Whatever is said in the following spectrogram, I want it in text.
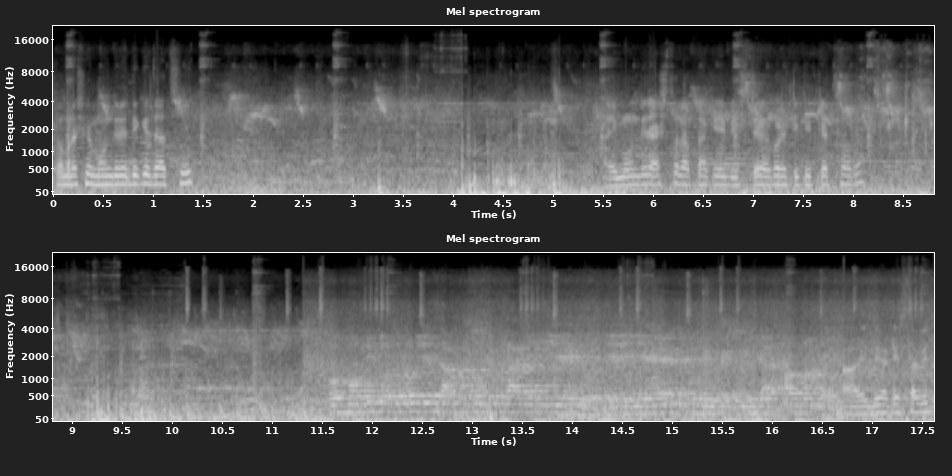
তো আমরা সেই মন্দিরের দিকে যাচ্ছি। এই মন্দিরে আসতে হলে আপনাকে বিশ টাকা করে টিকিট কাটতে হবে। আর এই বিহারটি স্থাপিত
